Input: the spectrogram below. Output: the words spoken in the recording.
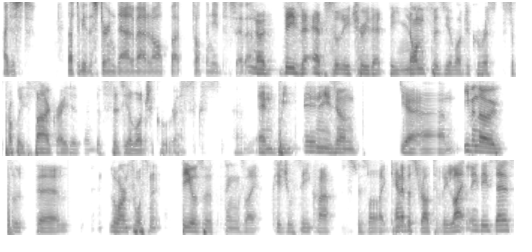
I just not to be the stern dad about it all, but felt the need to say that. No, these are absolutely true that the non-physiological risks are probably far greater than the physiological risks. Um, and we in New Zealand, yeah, um, even though the law enforcement deals with things like Schedule C classes like cannabis relatively lightly these days,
